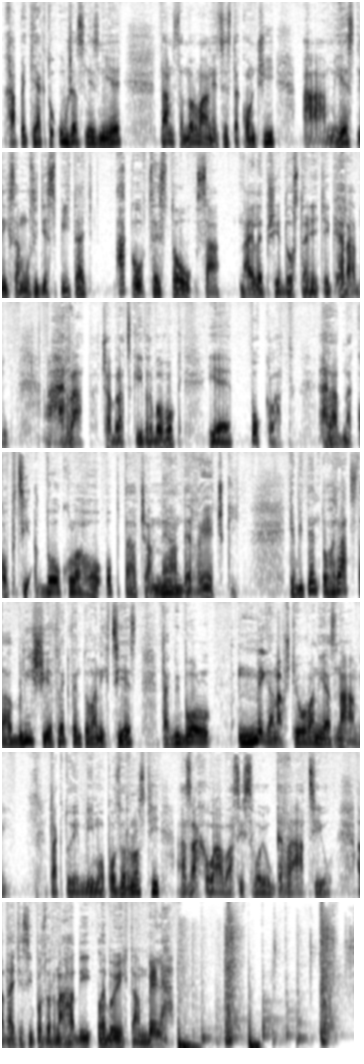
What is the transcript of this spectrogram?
Chápete, ak to úžasne znie? Tam sa normálne cesta končí a miestnych sa musíte spýtať, akou cestou sa najlepšie dostanete k hradu. A hrad Čabratský Vrbovok je poklad. Hrad na kopci a dookola ho obtáča meander riečky. Keby tento hrad stál bližšie frekventovaných ciest, tak by bol mega navštevovaný a známy. Takto je mimo pozornosti a zachováva si svoju gráciu. A dajte si pozor na hady, lebo ich tam veľa.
